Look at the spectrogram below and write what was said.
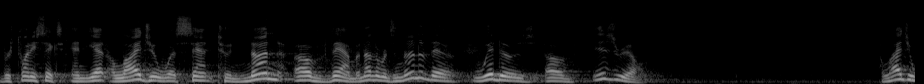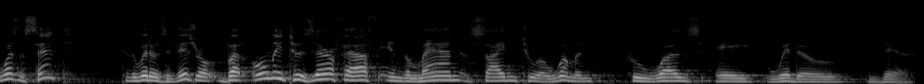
verse 26, and yet Elijah was sent to none of them. In other words, none of the widows of Israel. Elijah wasn't sent to the widows of Israel, but only to Zarephath in the land of Sidon to a woman who was a widow there.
